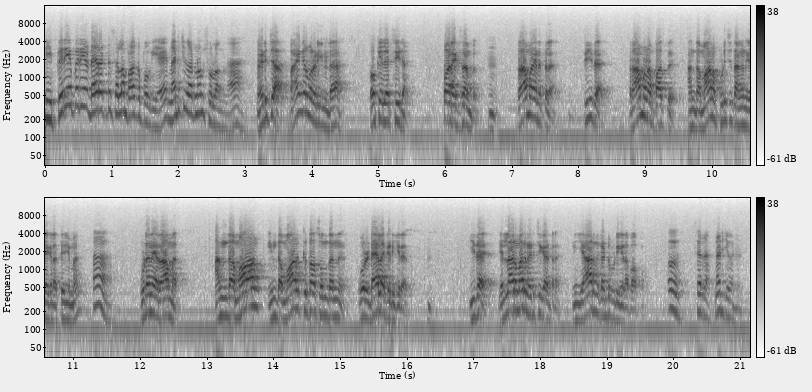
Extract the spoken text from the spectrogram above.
நீ பெரிய பெரிய டைரக்டர்ஸ் எல்லாம் பார்க்க போவியே நடிச்சு காட்டணும்னு சொல்லுவாங்களா? நடிச்சா பயங்கரமா நடிக்கணும்டா. ஓகே லெட் சீடா ஃபார் எக்ஸாம்பிள். ராமாயணத்துல சீதை ராமனை பார்த்து அந்த மானை பிடிச்சிட்டாங்கன்னு கேக்குறா தெரியுமா. உடனே ராமர் அந்த மான் இந்த மானுக்கு தான் சொந்தன்னு ஒரு டயலாக் அடிக்கிறார். இத எல்லாரும் மாதிரி நடிச்சு காட்டுறேன். நீ யாருன்னு கண்டுபிடிங்கடா பாப்போம். ம் சரிடா நடிச்சு காட்டு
